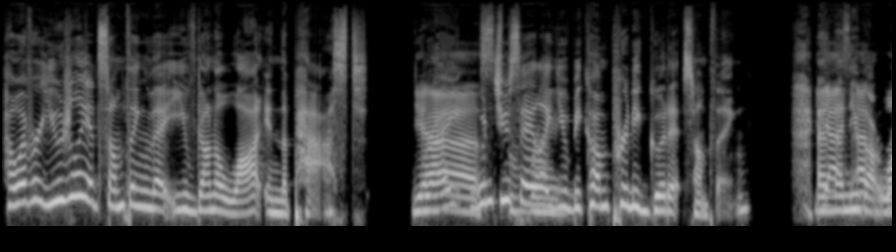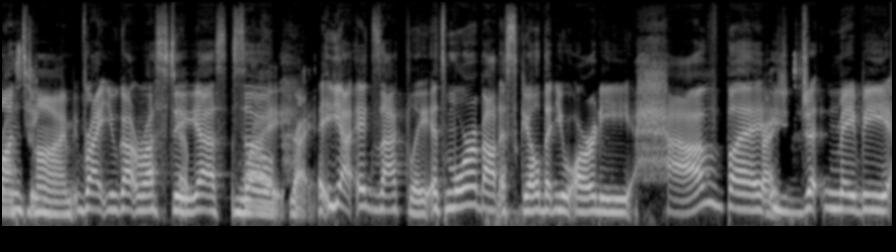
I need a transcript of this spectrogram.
However, usually it's something that you've done a lot in the past. Yeah. Right? Wouldn't you say right. like you become pretty good at something? And yes, then you got one time. Right you got rusty yep. yes. So right, right. yeah exactly. It's more about a skill that you already have but right. you j- maybe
